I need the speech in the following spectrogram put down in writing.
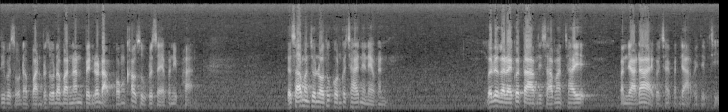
ที่พระโสดาบันพระโสดาบันนั้นเป็นระดับของเข้าสู่กระแสพระนิพพาน แต่สามัญชนเราทุกคนก็ใช้ในแนวนั้นเรื่องอะไรก็ตามที่สามารถใช้ปัญญาได้ก็ใช้ปัญญาไปเต็มที่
